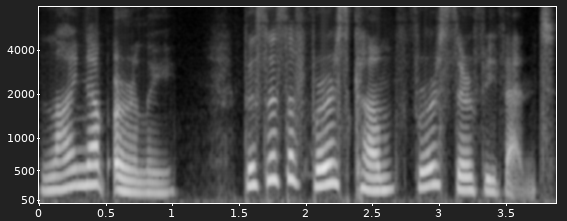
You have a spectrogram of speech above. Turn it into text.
line up early. This is a first come, first serve event.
